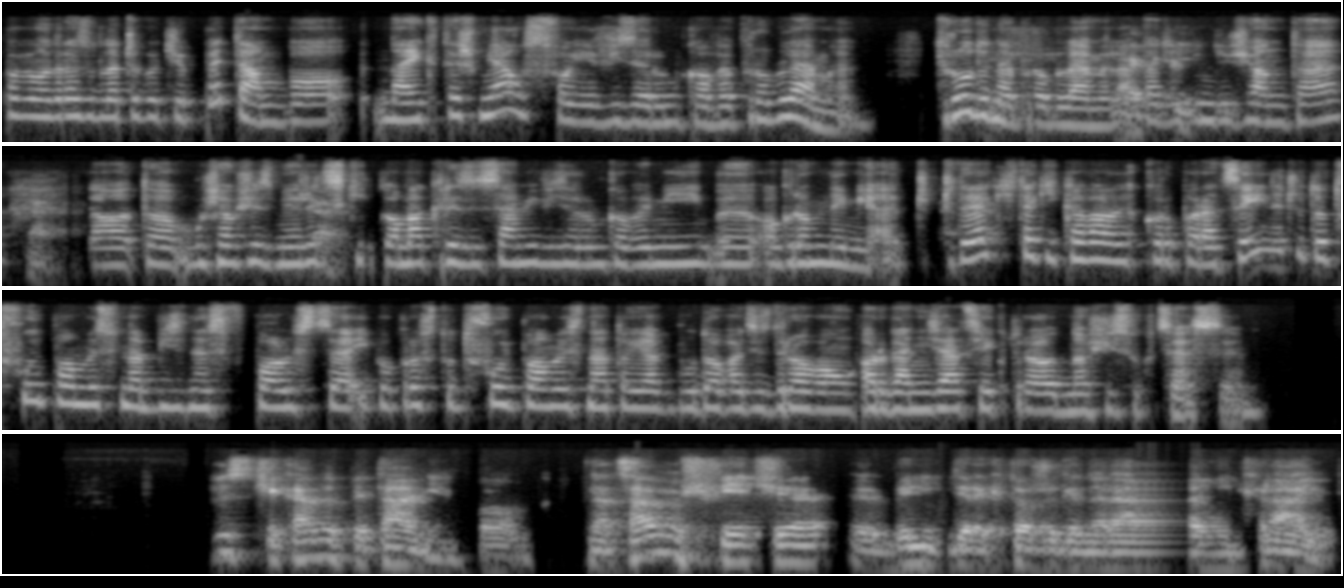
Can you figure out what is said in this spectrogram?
powiem od razu, dlaczego Cię pytam, bo Nike też miał swoje wizerunkowe problemy trudne problemy, lata tak, 90., tak. to, to musiał się zmierzyć tak. z kilkoma kryzysami wizerunkowymi y, ogromnymi. Czy, czy to jakiś taki kawałek korporacyjny, czy to Twój pomysł na biznes w Polsce i po prostu Twój pomysł na to, jak budować zdrową organizację, która odnosi sukcesy? To jest ciekawe pytanie, bo na całym świecie y, byli dyrektorzy generalni krajów,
